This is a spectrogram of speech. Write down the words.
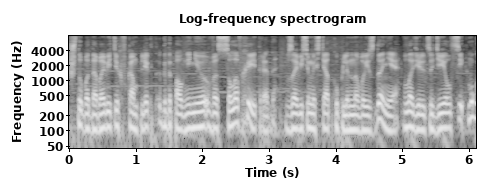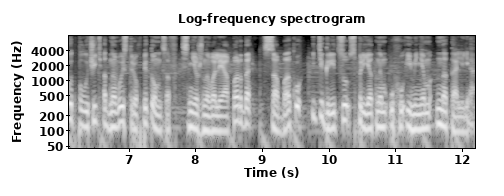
чтобы добавить их в комплект к дополнению Vessel of Hatred. В зависимости от купленного издания, владельцы DLC могут получить одного из трех питомцев – снежного леопарда, собаку и тигрицу с приятным уху именем Наталья.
